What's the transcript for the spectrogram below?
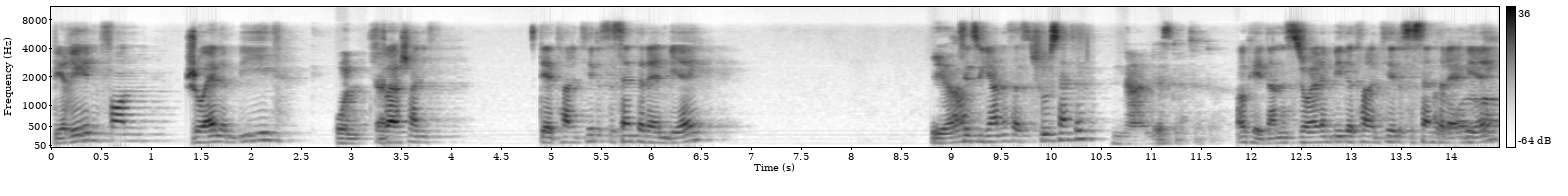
Wir reden von Joel Embiid, Und dann, wahrscheinlich der talentierteste Center der NBA. ja. Siehst du Janis als True Center? Nein, der ist kein Center. Okay, dann ist Joel Embiid der talentierteste Center der all, NBA. around,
